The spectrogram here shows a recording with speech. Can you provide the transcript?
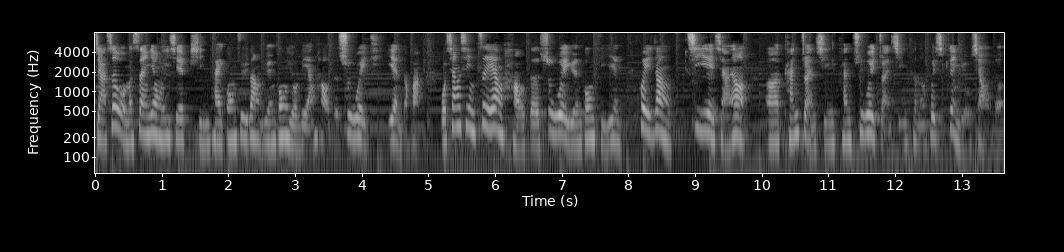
假设我们善用一些平台工具，让员工有良好的数位体验的话，我相信这样好的数位员工体验会让企业想要呃谈转型、谈数位转型，可能会是更有效的。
